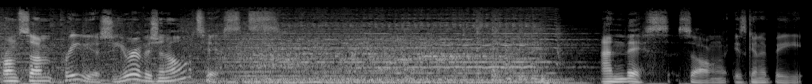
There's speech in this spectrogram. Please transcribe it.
from some previous Eurovision artists. And this song is going to be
